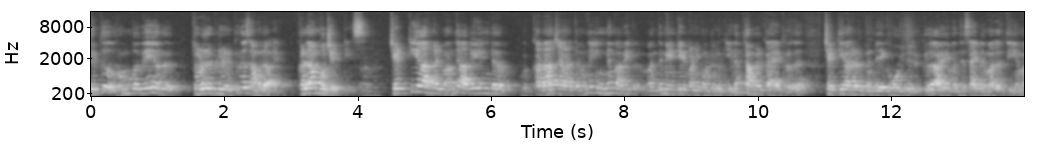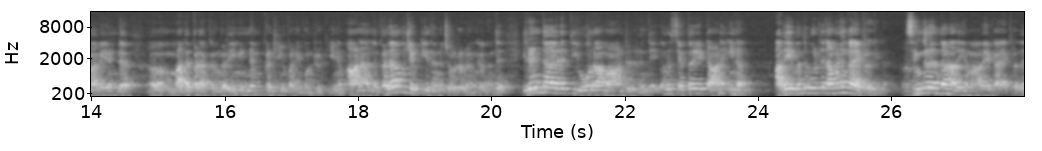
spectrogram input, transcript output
சிங்களத்துக்கு ரொம்பவே ஒரு தொடர்பில் இருக்கிற சமுதாயம். கலாம்போ செட்டிஸ். செட்டியார்கள் வந்து அவையின் கலாச்சாரத்தை வந்து இன்னும் அவை வந்து மெயின்டைன் பண்ணி கொண்டு இருக்கீங்க தமிழ் கயக்கிறது. செட்டியார்களுக்கு கோயில் இருக்கு. அவை வந்து சைவ மதத்தையும் அவையின் மத பழக்கங்களையும் இன்னும் கண்டினியூ பண்ணி கொண்டிருக்கீங்க ஆனா அந்த கலாம்பு செட்டி சொல்றவங்க வந்து இரண்டாயிரத்தி ஓராம் ஆண்டிலிருந்து ஒரு செப்பரேட்டான இனம். அவை வந்து வீட்டுல தமிழும் காய்க்கிறது இல்லை. சிங்களம் தான் அதிகமாகவே காய்க்கிறது.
